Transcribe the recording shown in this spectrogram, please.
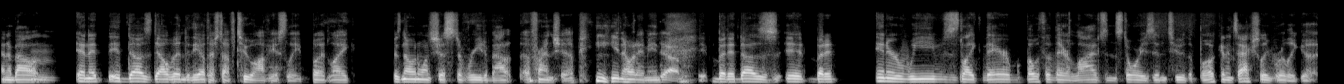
and about Mm. and it, it does delve into the other stuff too obviously but like because no one wants just to read about a friendship you know what i mean yeah. but it does it but it interweaves like their both of their lives and stories into the book and it's actually really good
